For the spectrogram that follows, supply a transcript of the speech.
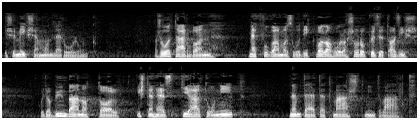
és ő mégsem mond le rólunk. A Zsoltárban megfogalmazódik valahol a sorok között az is, hogy a bűnbánattal Istenhez kiáltó nép nem tehetett mást, mint várt.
